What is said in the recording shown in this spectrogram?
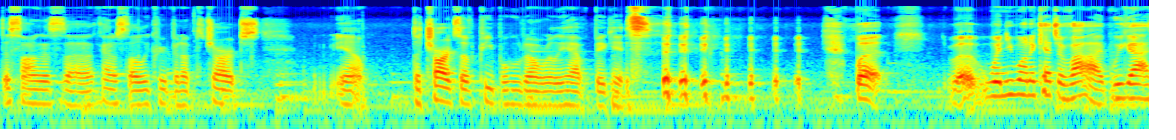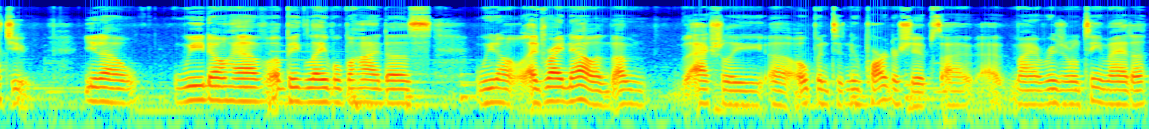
This song is uh, kind of slowly creeping up the charts. You know, the charts of people who don't really have big hits. but, but when you want to catch a vibe, we got you. You know, we don't have a big label behind us. We don't. And right now, I'm actually uh, open to new partnerships. I, I, my original team, I had a,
